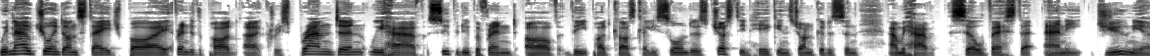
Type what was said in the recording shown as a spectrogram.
We're now joined on stage by friend of the pod, uh, Chris Brandon. We have super duper friend of the podcast, Kelly Saunders, Justin Higgins, John Goodison, and we have Sylvester Annie Jr.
